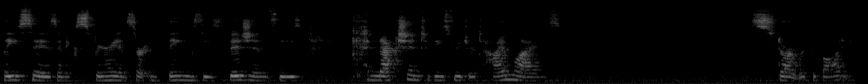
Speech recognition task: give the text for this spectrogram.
places and experience certain things these visions these connection to these future timelines start with the body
